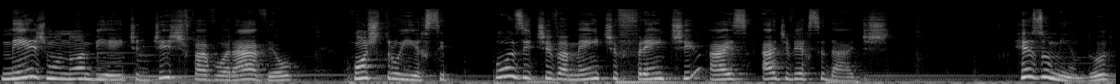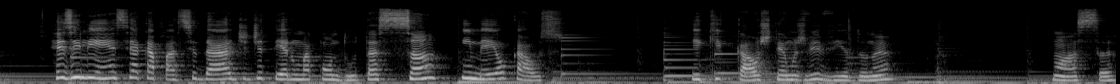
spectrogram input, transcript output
mesmo no ambiente desfavorável, construir-se positivamente frente às adversidades. Resumindo, resiliência é a capacidade de ter uma conduta sã em meio ao caos. E que caos temos vivido, né? Nossa.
